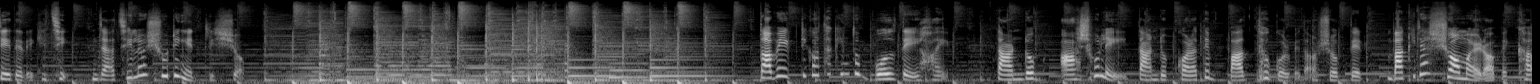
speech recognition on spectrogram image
যেতে দেখেছি, যা ছিল শুটিং এর দৃশ্য। তবে একটি কথা কিন্তু বলতেই হয় তাণ্ডব আসলেই তাণ্ডব করাতে বাধ্য করবে দর্শকদের। বাকিটা সময়ের অপেক্ষা।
